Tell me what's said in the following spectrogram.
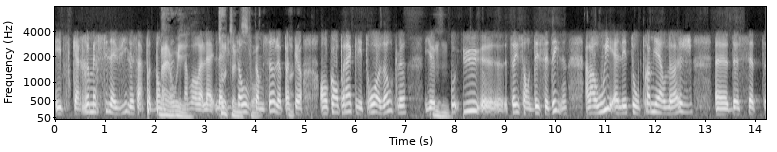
et faut qu'elle remercie la vie là, ça n'a pas de bon ben sens d'avoir la, la vie sauve comme ça là, parce que on comprend que les trois autres là, il y a mhm. eu, euh, tu sais, ils sont décédés là. Alors oui, elle est aux premières loges. Euh, de cette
